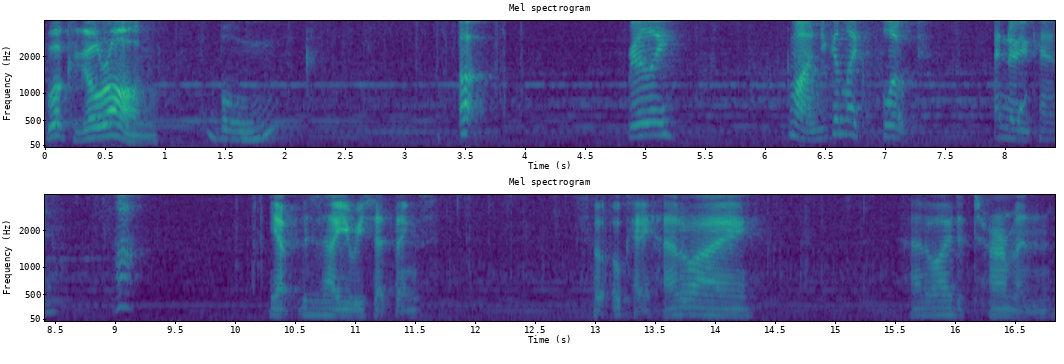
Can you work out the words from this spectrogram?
What could go wrong? Bonk. Oh. Really? Come on, you can like float. I know you can. Yep, this is how you reset things. So, okay, how do I... How do I determine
